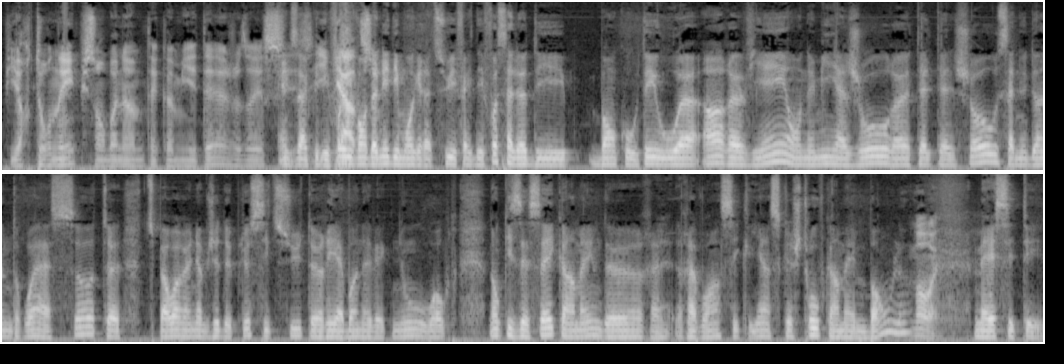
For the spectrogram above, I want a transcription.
Puis il est retourné, puis son bonhomme était comme il était. Je veux dire, Exact. Des fois, ils vont ça. donner des mois gratuits. Fait que des fois, ça a des bons côtés où, euh, ah, reviens, on a mis à jour euh, telle, telle chose, ça nous donne droit à ça. Te- tu peux avoir un objet de plus si tu te réabonnes avec nous ou autre. Donc, ils essaient quand même de ravoir ses clients, ce que je trouve quand même bon, là. Bon, ouais. Mais c'était,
